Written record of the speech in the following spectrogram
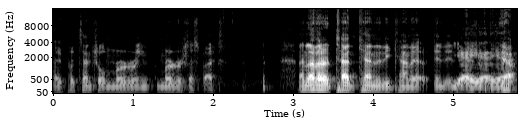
a, a, a potential murdering murder suspect. Another Ted Kennedy kind of. In, Yeah, yeah, yeah.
